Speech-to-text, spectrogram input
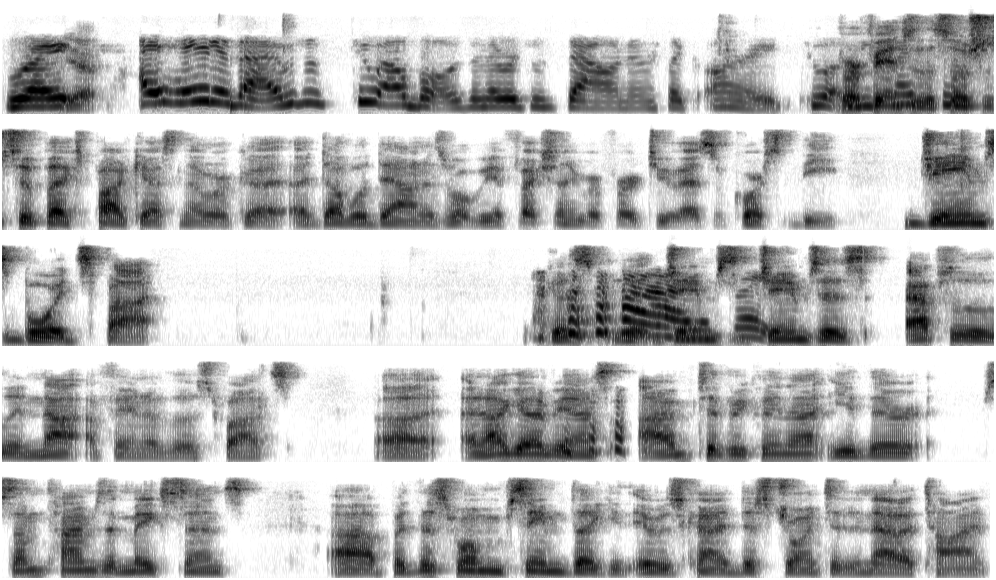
Right? Yeah. I hated that. It was just two elbows and they were just down. And it was like, all right. Two, For fans of the Social Suplex Podcast Network, a double down is what we affectionately refer to as, of course, the James Boyd spot. Because yeah, James right. James is absolutely not a fan of those spots. Uh, and I gotta be honest, I'm typically not either. Sometimes it makes sense, uh, but this one seemed like it, it was kind of disjointed and out of time.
